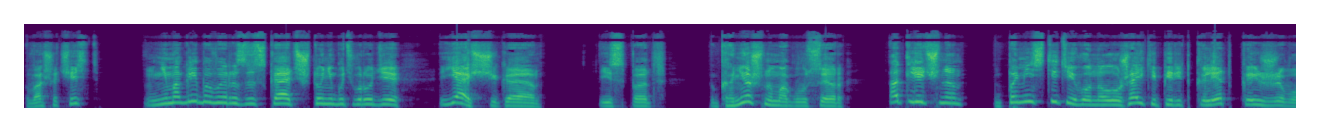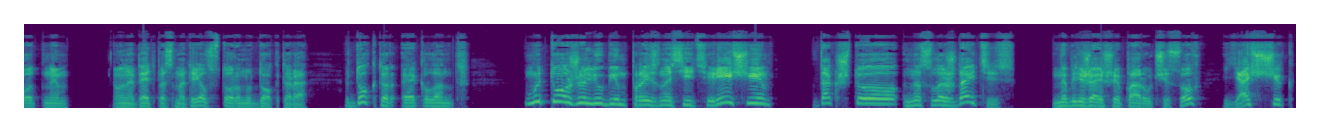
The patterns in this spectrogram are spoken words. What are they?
ваша честь. Не могли бы вы разыскать что-нибудь вроде ящика из-под... Конечно, могу, сэр. Отлично. Поместите его на лужайке перед клеткой животным. Он опять посмотрел в сторону доктора. Доктор Экланд, мы тоже любим произносить речи, так что наслаждайтесь. На ближайшие пару часов ящик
